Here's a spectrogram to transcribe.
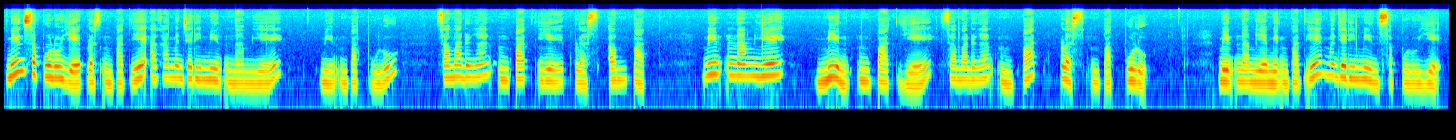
Min 10Y plus 4Y akan menjadi min 6Y min 40 sama dengan 4Y plus 4. Min 6Y min 4Y sama dengan 4 plus 40. Min 6Y min 4Y menjadi min 10Y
